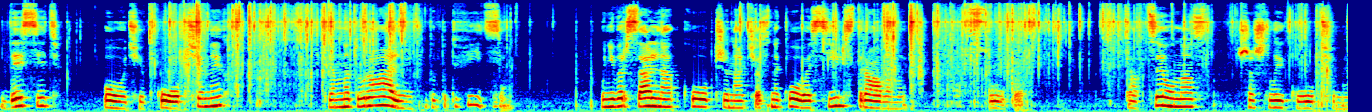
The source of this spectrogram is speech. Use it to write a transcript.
10 очі копчених. Прям натуральні. Ви подивіться. Універсальна копчена часникова сіль з травами. Супер. Так, це у нас шашлик копчений.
